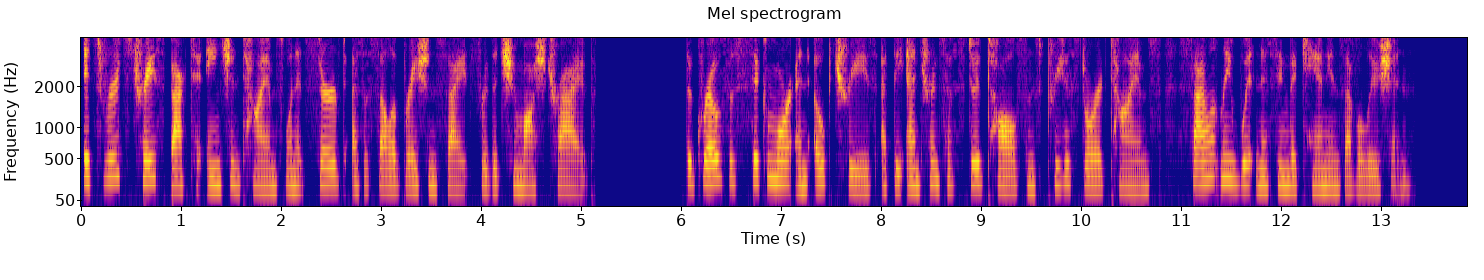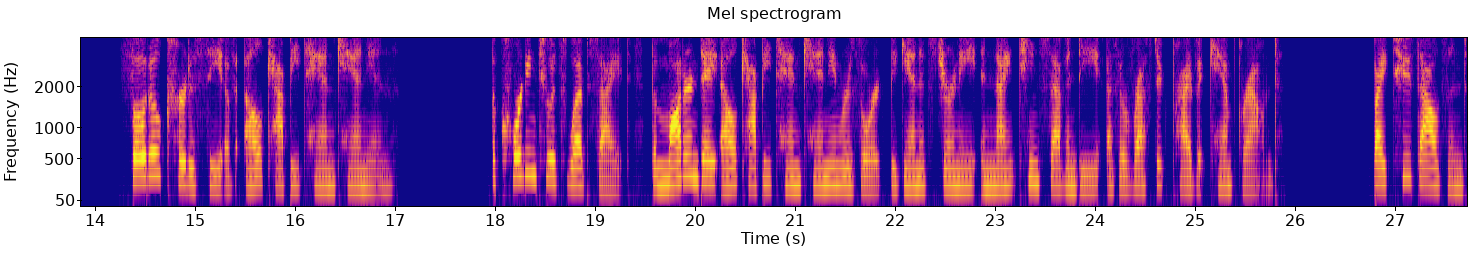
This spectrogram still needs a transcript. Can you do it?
Its roots trace back to ancient times when it served as a celebration site for the Chumash tribe. The groves of sycamore and oak trees at the entrance have stood tall since prehistoric times, silently witnessing the canyon's evolution. Photo courtesy of El Capitan Canyon. According to its website, the modern-day El Capitan Canyon Resort began its journey in 1970 as a rustic private campground. By 2000,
